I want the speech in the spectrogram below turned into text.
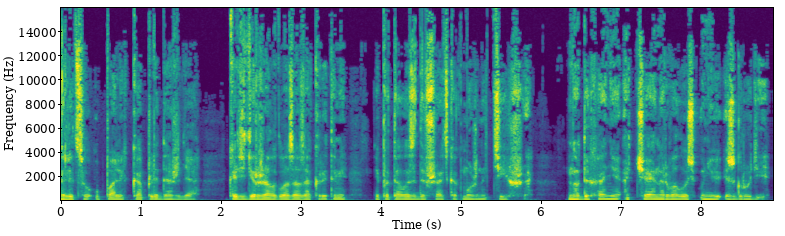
На лицо упали капли дождя. Кэти держала глаза закрытыми и пыталась дышать как можно тише, но дыхание отчаянно рвалось у нее из груди.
